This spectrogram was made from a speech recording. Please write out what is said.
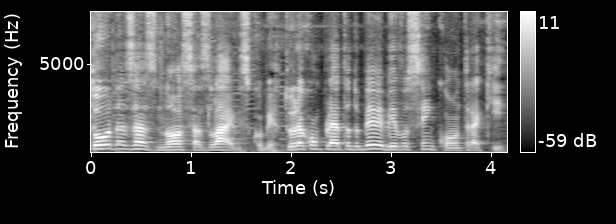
todas as nossas lives. Cobertura completa do BBB você encontra aqui.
